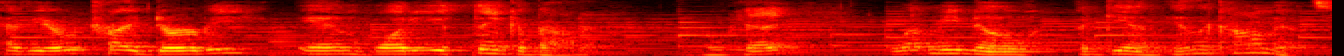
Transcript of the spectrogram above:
have you ever tried Derby and what do you think about it? Okay, let me know again in the comments.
